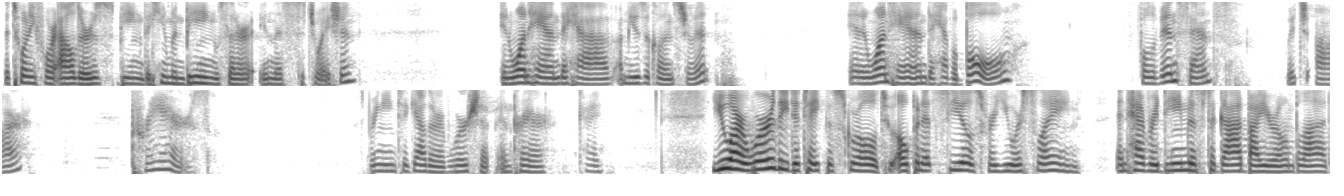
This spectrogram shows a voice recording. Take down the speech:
The 24 elders being the human beings that are in this situation. In one hand, they have a musical instrument, and in one hand, they have a bowl full of incense, which are prayers. Bringing together of worship and prayer, okay? You are worthy to take the scroll, to open its seals, for you were slain and have redeemed us to God by your own blood,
